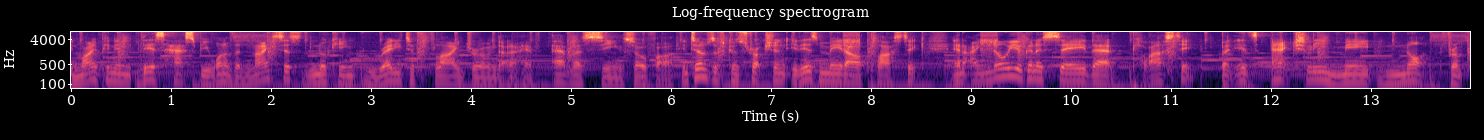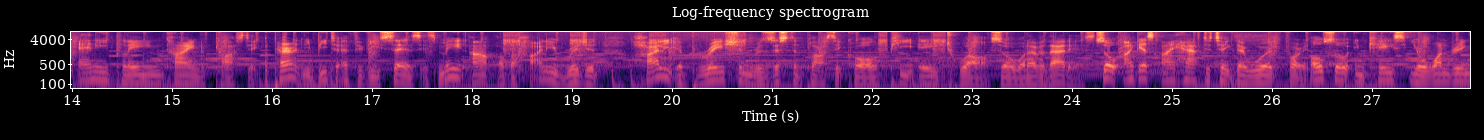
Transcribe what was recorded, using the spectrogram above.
In my opinion, this has to be one of the nicest looking ready to fly drone that I have ever seen so far. In terms of construction, it is made out of plastic and I know you're gonna say that plastic but it's actually made not from any plain kind of plastic. Apparently, Beta FPV says it's made out of a highly rigid, highly abrasion resistant plastic called PA12, so whatever that is. So I guess I have to take their word for it. Also, in case you're wondering,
